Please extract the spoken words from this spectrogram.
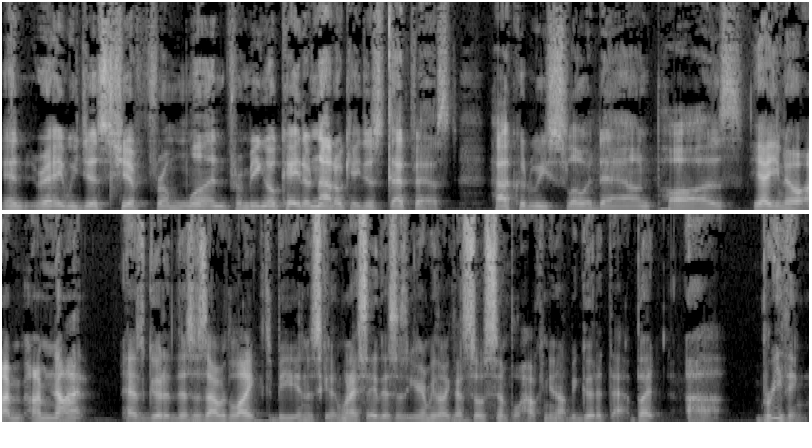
And Ray, we just shift from one, from being okay to not okay, just that fast. How could we slow it down, pause? Yeah, you know, I'm I'm not as good at this as I would like to be. And this, when I say this, is you're gonna be like, "That's so simple. How can you not be good at that?" But uh, breathing.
